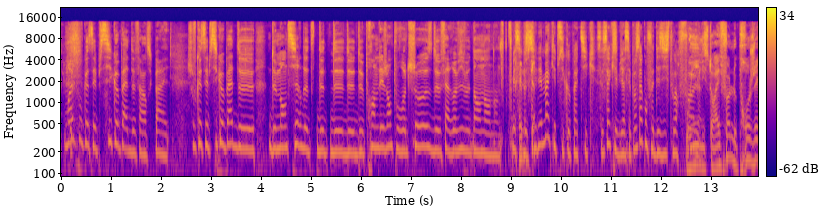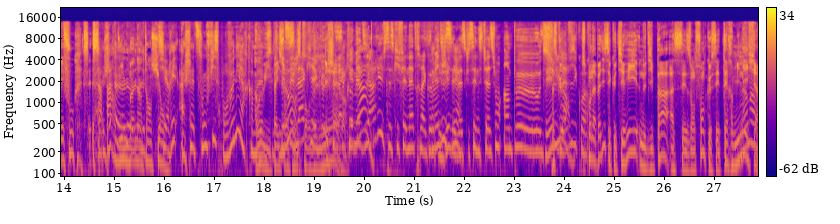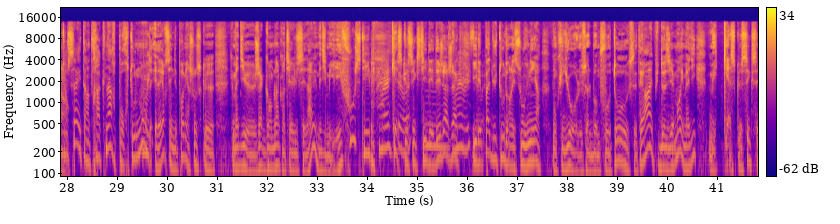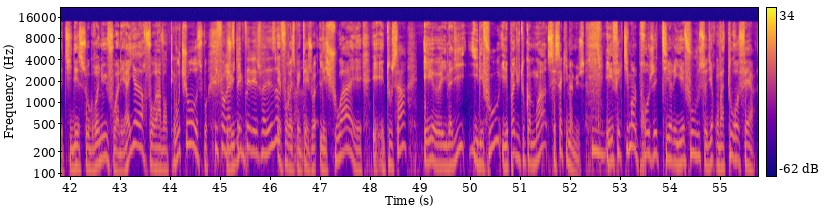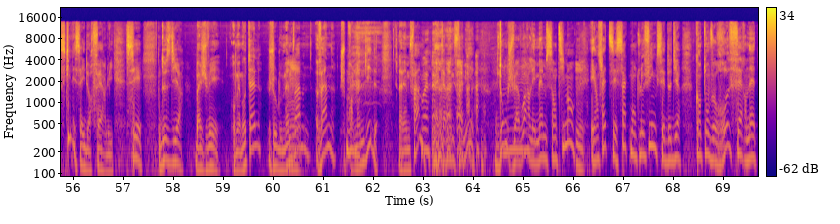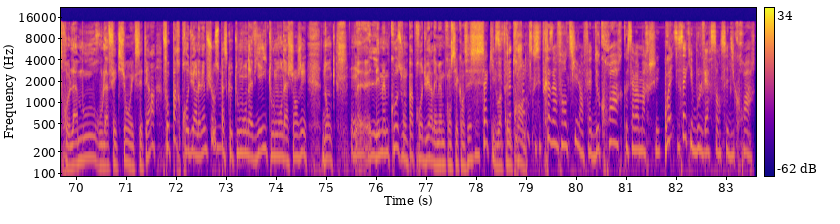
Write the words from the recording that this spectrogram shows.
Moi, je trouve que c'est psychopathe de faire un truc pareil. Je trouve que c'est psychopathe de, de mentir, de, de, de, de, de prendre les gens pour autre chose, de faire revivre. Non, non, non. Mais c'est le cinéma qui est psychopathique. C'est ça qui est bien. C'est pour ça qu'on fait des histoires folles. Oui, l'histoire est folle, le projet est fou. Ça part Je- d'une bonne le- intention. Thierry achète son fils pour venir quand Ah même. oui, oui, il C'est paye son fils c'est chose. là pour qui est venir. la C'est comédie arrive, c'est ce qui fait naître la comédie, c'est parce que c'est une situation un peu au-dessus C'est de la vie, Ce quoi. qu'on n'a pas dit, c'est que Thierry ne dit pas à ses enfants que c'est terminé. Non, non, tout ça est un traquenard pour tout le monde. Oui. Et d'ailleurs, c'est une des premières choses que, que m'a dit euh, Jacques Gamblin quand il a lu le scénario. Il m'a dit, mais il est fou, ce type. Ouais, Qu'est-ce que c'est que cette idée? Mmh. Déjà, Jacques, oui, il est vrai. pas du tout dans les souvenirs. Donc, il dit, oh, les albums photos, etc. Et puis, deuxièmement, il m'a dit, mais qu'est-ce que c'est que cette idée saugrenue? Il faut aller ailleurs, faut réinventer autre chose. Faut... Il faut respecter les choix des autres. Il faut respecter les choix- les choix et, et, et tout ça. Et euh, il m'a dit, il est fou, il est pas du tout comme moi, c'est ça qui m'amuse. Et effectivement, le projet de Thierry est fou, se dire on va tout refaire. Ce qu'il essaye de refaire, lui, c'est de se dire, bah je vais au même hôtel, je loue le même van, van, je prends le même guide, la même femme, Ouais. avec la même famille, donc je vais avoir les mêmes sentiments. Et en fait, c'est ça que montre le film, c'est de dire quand on veut refaire naître l'amour ou l'affection, etc. Faut pas reproduire les mêmes choses parce que tout le monde a vieilli, tout le monde a changé. Donc euh, les mêmes causes vont pas produire les mêmes conséquences. Et c'est ça qu'il doit C'est très touchant comprendre. parce que c'est très infantile en fait de croire que ça va marcher. Ouais. C'est ça qui est bouleversant, c'est d'y croire.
